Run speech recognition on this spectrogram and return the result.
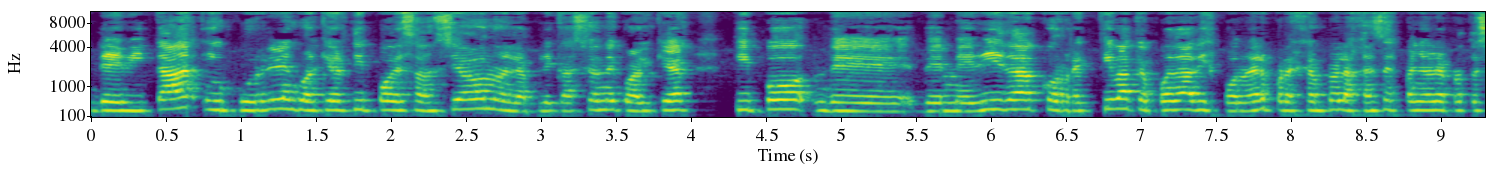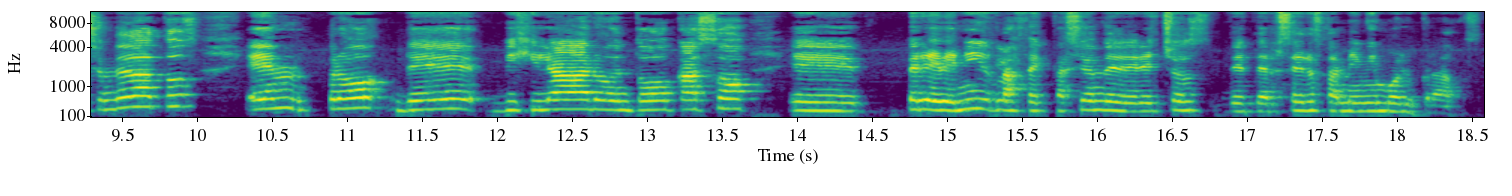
de evitar incurrir en cualquier tipo de sanción o en la aplicación de cualquier tipo de, medida correctiva que pueda disponer, por ejemplo, la Agencia Española de Protección de Datos en pro de vigilar o, en todo caso, eh, prevenir la afectación de derechos de terceros también involucrados.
